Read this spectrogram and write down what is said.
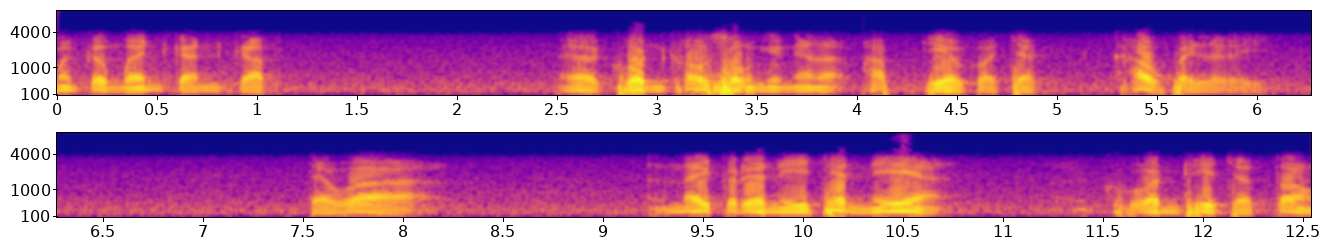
มันก็เหมือนกันกับคนเข้าทรงอย่างนั้นพับเดียวก็จะเข้าไปเลย แต่ว่าในกรณีเช่นนี้ควรที่จะต้อง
